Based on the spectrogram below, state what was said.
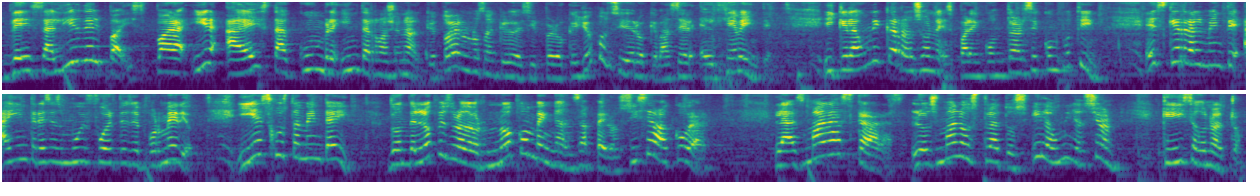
de salir del país para ir a esta cumbre internacional, que todavía no nos han querido decir, pero que yo considero que va a ser el G20, y que la única razón es para encontrarse con Putin, es que realmente hay intereses muy fuertes de por medio. Y es justamente ahí donde López Obrador no con venganza, pero sí se va a cobrar las malas caras, los malos tratos y la humillación que hizo Donald Trump.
